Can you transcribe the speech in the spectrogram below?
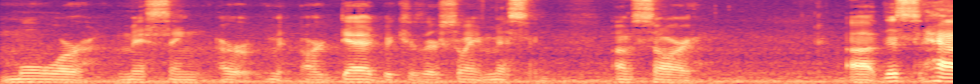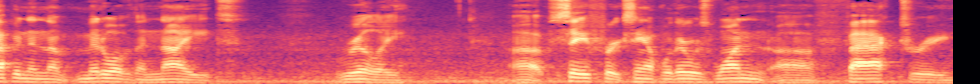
more missing or are dead because there's so many missing. I'm sorry. Uh, this happened in the middle of the night, really. Uh, say, for example, there was one uh, factory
